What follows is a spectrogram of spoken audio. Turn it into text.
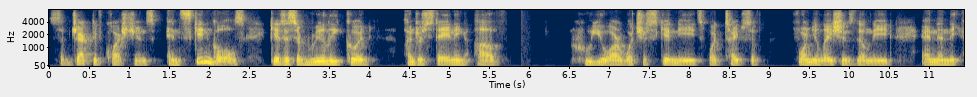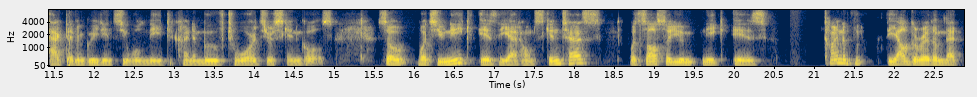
subjective questions and skin goals gives us a really good understanding of who you are, what your skin needs, what types of formulations they'll need, and then the active ingredients you will need to kind of move towards your skin goals. So, what's unique is the at home skin test. What's also unique is kind of the algorithm that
